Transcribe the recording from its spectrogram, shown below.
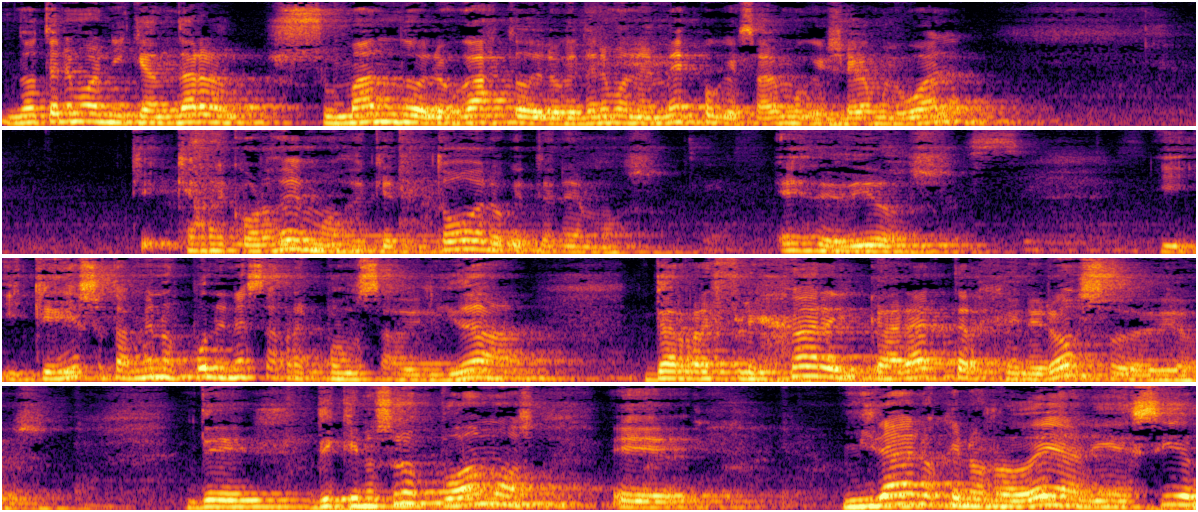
no tenemos ni que andar sumando los gastos de lo que tenemos en el mes porque sabemos que llegamos igual. Que, recordemos de que todo lo que tenemos es de Dios. Y, y que eso también nos pone en esa responsabilidad de reflejar el carácter generoso de Dios, de, que nosotros podamos eh, mirar a los que nos rodean y decir,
